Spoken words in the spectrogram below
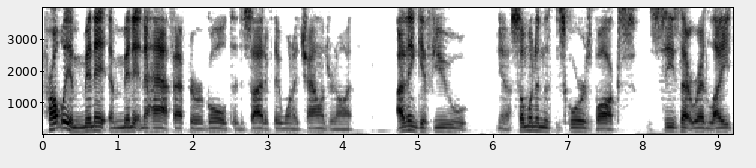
probably a minute, a minute and a half after a goal to decide if they want to challenge or not. I think if you, you know, someone in the scorer's box sees that red light,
